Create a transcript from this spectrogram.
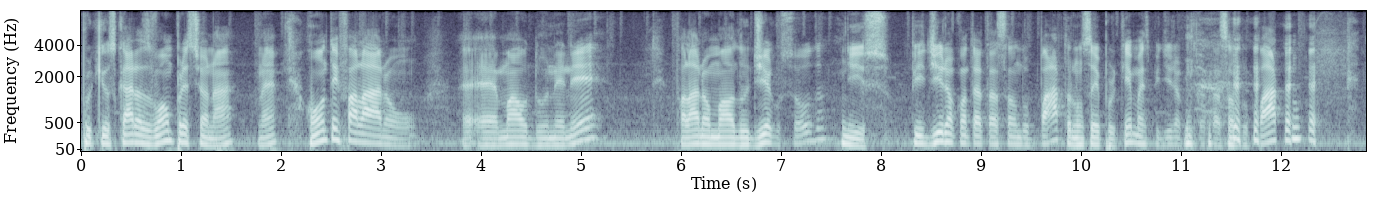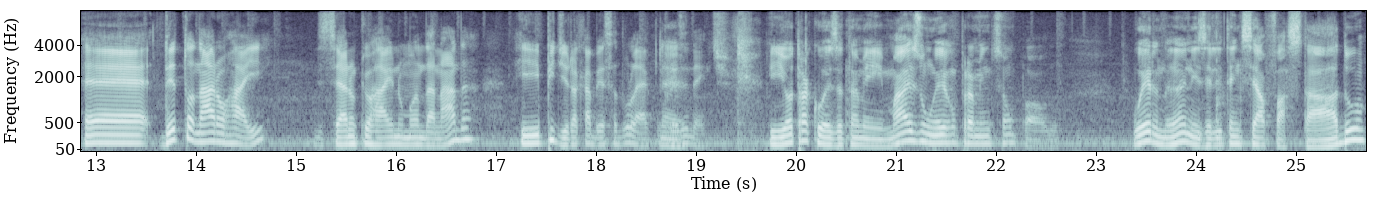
porque os caras vão pressionar, né? Ontem falaram é, é, mal do Nenê, falaram mal do Diego Souza, Isso. pediram a contratação do Pato, não sei porquê, mas pediram a contratação do Pato. É, detonaram o Raí, disseram que o Raí não manda nada e pediram a cabeça do Leco, É. presidente. E outra coisa também, mais um erro pra mim de São Paulo. O Hernanes, ele tem que ser afastado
